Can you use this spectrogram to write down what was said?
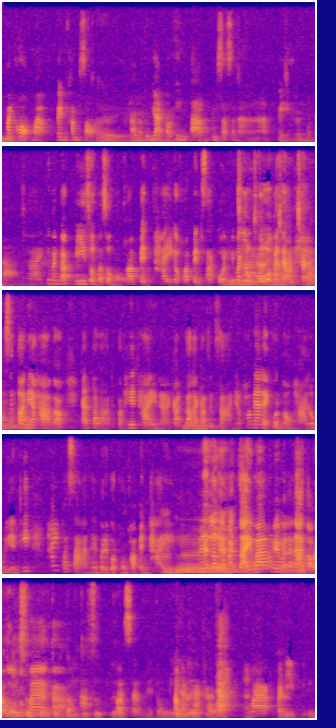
มมันออกมาเป็นคำสอนเลยค่ะแล้วทุกอย่างก็อิงตามคือศาสนาเป็น คือมันแบบมีส่วนผสมของความเป็นไทยกับความเป็นสากลที่มันใช่ลงตัวกันใช่นะใช่ซึ่งตอนเนี้ยค่ะแบบการตลาดประเทศไทยนะการตลาดอืมการศึกษาเนี่ยพ่อแม่หลายคนมองหาโรงเรียนที่ให้ภาษาในบริบทของความเป็นไทยอืมเพราะฉะนั้นเราเลยมั่นใจว่าโรงเรียนวัฒนาตอบโจทย์ถูกมากที่สุดเลยถูๆค่ะกต้องที่สุดเลยขอเสริมในตรงนี้เอานะเลยคะค่ะเพราะว่าค่ะว่าพอดีพี่หนิง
